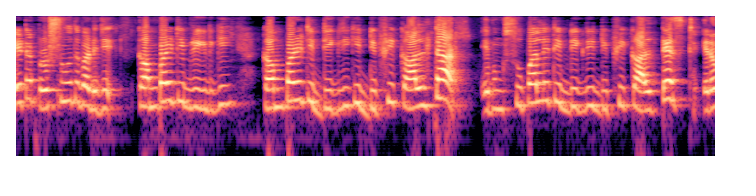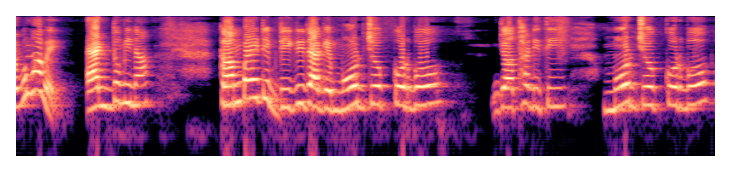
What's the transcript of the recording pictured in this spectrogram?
এটা প্রশ্ন হতে পারে যে কম্পারেটিভ ডিগ্রি কম্পারেটিভ ডিগ্রি কি ডিফিকাল্টার এবং সুপারলেটিভ ডিগ্রি ডিফিকাল্টেস্ট এরকম হবে? একদমই না। কম্পারেটিভ ডিগ্রির আগে মোট যোগ করব যথারীতি, মোট যোগ করব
